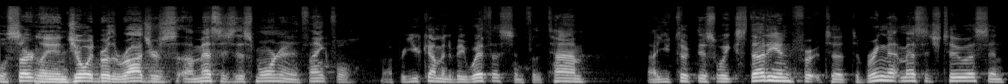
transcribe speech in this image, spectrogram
Well, certainly enjoyed Brother Rogers' uh, message this morning and thankful uh, for you coming to be with us and for the time uh, you took this week studying for, to, to bring that message to us. And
